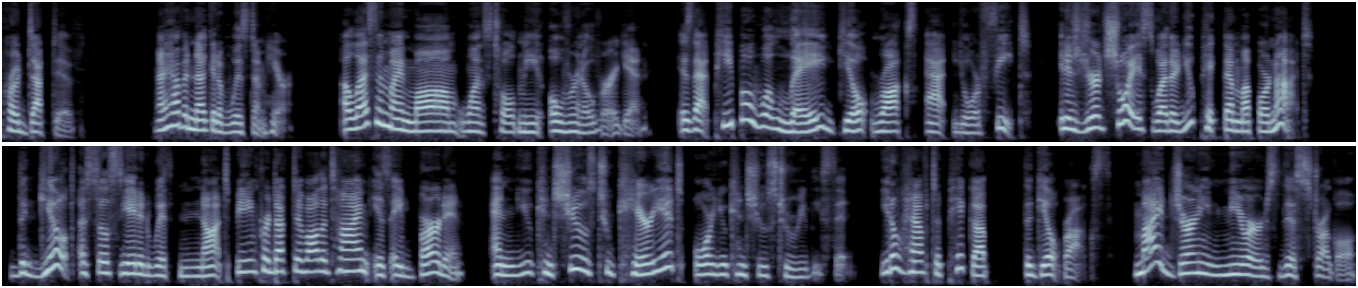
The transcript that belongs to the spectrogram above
productive. I have a nugget of wisdom here. A lesson my mom once told me over and over again is that people will lay guilt rocks at your feet. It is your choice whether you pick them up or not. The guilt associated with not being productive all the time is a burden, and you can choose to carry it or you can choose to release it. You don't have to pick up the guilt rocks. My journey mirrors this struggle.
